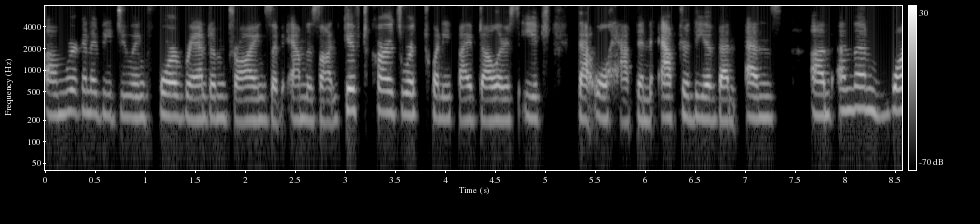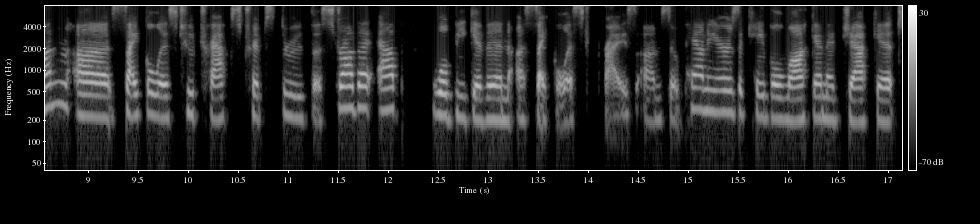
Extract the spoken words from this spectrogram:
Um, we're going to be doing four random drawings of Amazon gift cards worth $25 each. That will happen after the event ends. Um, and then one uh, cyclist who tracks trips through the Strava app will be given a cyclist prize. Um, so panniers, a cable lock, and a jacket.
